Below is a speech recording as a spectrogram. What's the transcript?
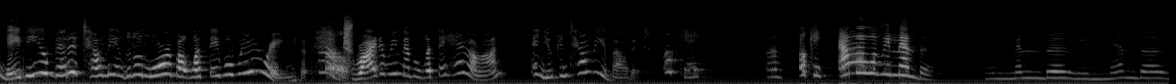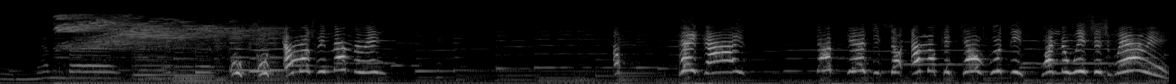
Hey, well, then maybe you better tell me a little more about what they were wearing. Oh. Try to remember what they had on, and you can tell me about it. Okay. Um, okay, Elmo will remember. Remember, remember, remember, remember. Oh, oh, Elmo's remembering. Oh, hey, guys! Stop dancing so Elmo can tell Ruthie what Luis is wearing.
